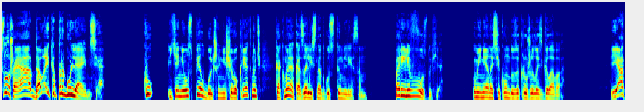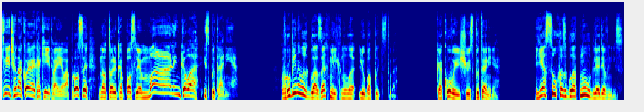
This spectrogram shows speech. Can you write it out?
«Слушай, а давай-ка прогуляемся!» Ку... Я не успел больше ничего крякнуть, как мы оказались над густым лесом. Парили в воздухе. У меня на секунду закружилась голова. «Я отвечу на кое-какие твои вопросы, но только после маленького испытания». В рубиновых глазах мелькнуло любопытство. «Какого еще испытания?» Я сухо сглотнул, глядя вниз.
